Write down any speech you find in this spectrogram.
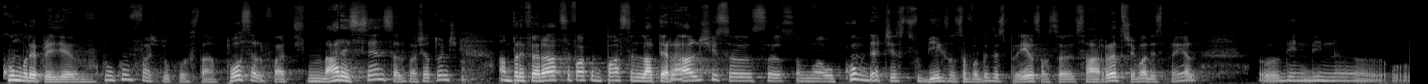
cum reprezinți? Cum, cum faci lucrul ăsta? Poți să-l faci? Are sens să-l faci? Și atunci am preferat să fac un pas în lateral și să, să, să mă ocup de acest subiect sau să vorbesc despre el sau să, să arăt ceva despre el uh, din, din, uh,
